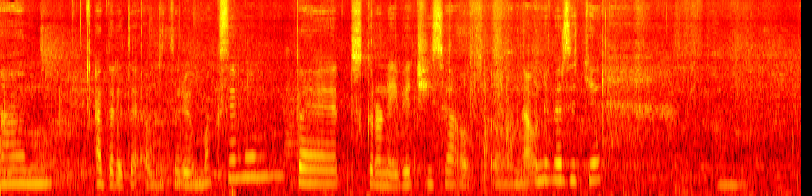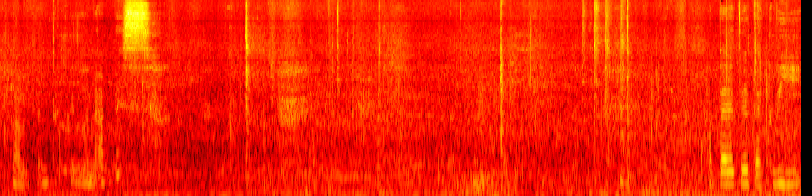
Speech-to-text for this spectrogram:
Um, a tady to je Auditorium Maximum, to je skoro největší sál uh, na univerzitě. Um, máme tam takový nápis. A tady to je takový,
